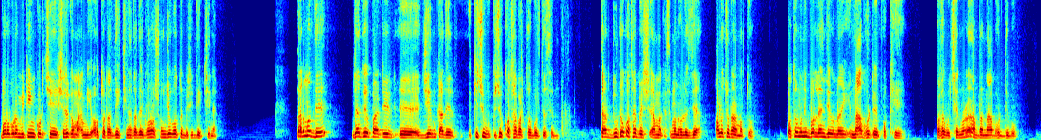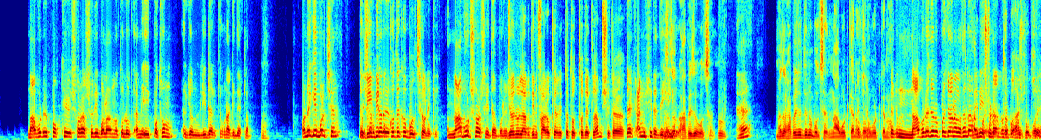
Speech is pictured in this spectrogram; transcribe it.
বড় বড় মিটিং করছে, সেরকম আমি অতটা দেখছি না, তাদের গণসংযোগ অত বেশি দেখছি না। তার মধ্যে জাতীয় পার্টির জিএম কাদের কিছু কিছু কথাবার্তা বলতেছেন। তার দুটো কথা বেশ আমার কাছে মনে হলো যে আলোচনার মতো। প্রথম উনি বললেন যে উনি না ভোটের পক্ষে কথা বলছেন ওরা, আমরা না ভোট দিব। না ভোটের পক্ষে সরাসরি বলার মতো লোক আমি এই প্রথম একজন লিডারকে ওনাকে দেখলাম। অনেকেই বলছেন বিএনপির পক্ষ থেকেও বলছে অনেকে। না ভোট সরাসরি তা বলেন। জৈনুল আবেদিন ফারুকের একটা তথ্য দেখলাম সেটা আমি সেটা দেখি মেজর হাফিজও বলছেন। হ্যাঁ? মেজর হাফিজুদ্দিনও বলছেন না ভোট কেন গণভোট কেন? দেখেন, না ভোটের জন্য প্রচারণা কথাটা আমি প্রশ্নটা আসব পরে।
